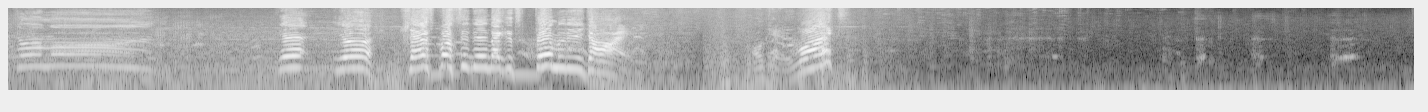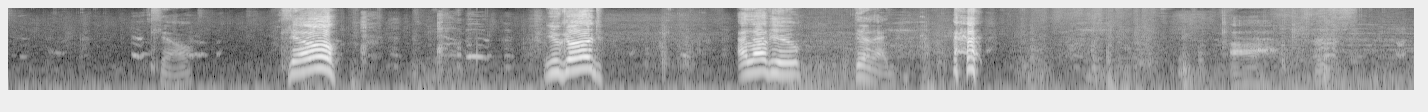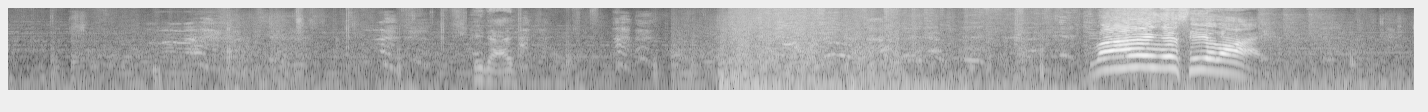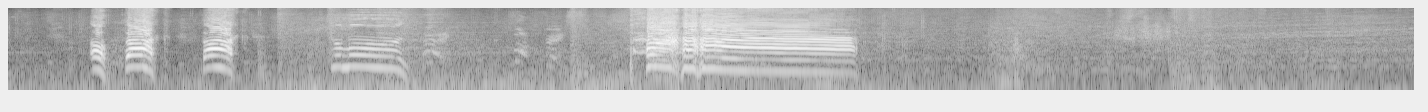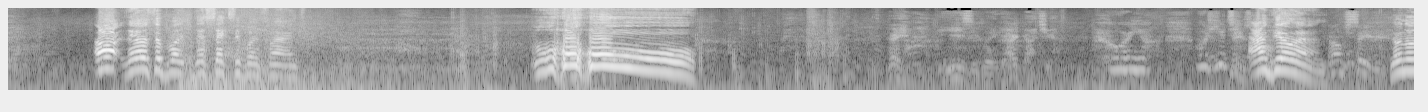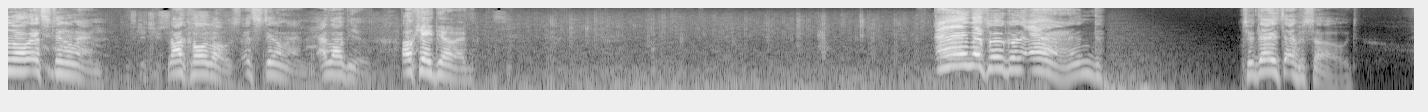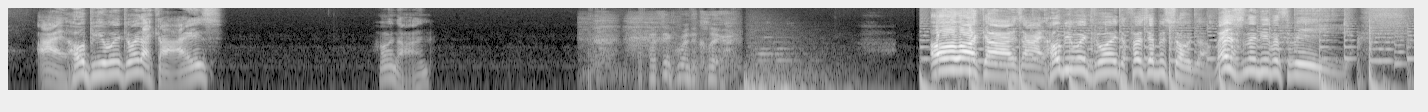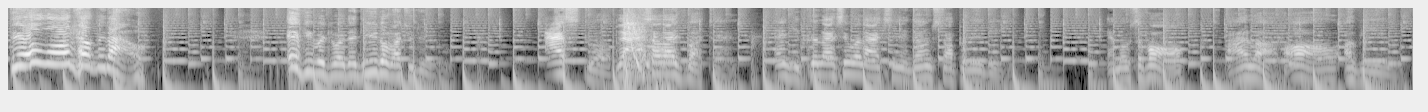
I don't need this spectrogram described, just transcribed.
Come on! Yeah, you're chest busted in like it's Family Guy. Okay, what? So, so, you good? I love you, Dylan. Ah. He died. Why is he alive? Oh, back! Back! Come on! Ha Oh, there's the the sexy boyfriend. Oh! Hey, easy, lady. I got you. Who are you? What are you doing? I'm Dylan. I'm saving. No, no, no, it's Dylan. Let's get you some. Not Carlos. It's Dylan. I love you. Okay, Dylan. And that's where we're going to end today's episode. I hope you enjoyed that, guys. Hold on. I think we're in the clear. Alright, guys, I hope you enjoyed the first episode of Resident Evil 3. Dear Lord, help me now. If you enjoyed it, you know what to do. Astro, blast the like button, and keep relaxing, relaxing, and don't stop believing. And most of all, I love all of you.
